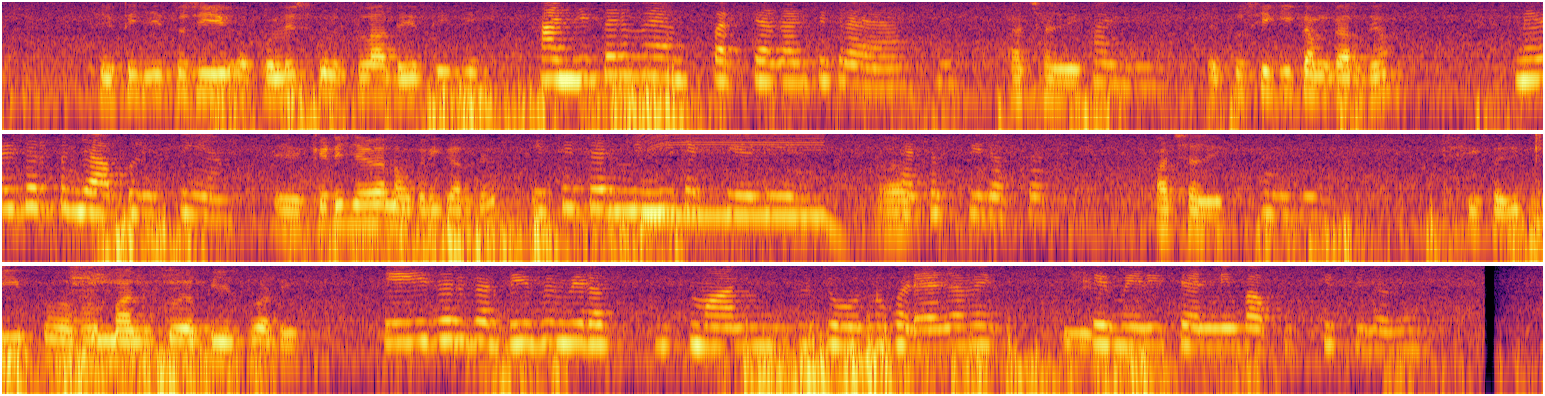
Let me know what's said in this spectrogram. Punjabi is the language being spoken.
ਸਿਟੀ ਜੀ ਤੁਸੀਂ ਪੁਲਿਸ ਨੂੰ ਇਤਲਾਹ ਦੇ ਦਿੱਤੀ ਜੀ? ਹਾਂਜੀ ਸਰ ਮੈਂ ਪਰਚਾ ਦਰਜ ਕਰਾਇਆ। ਅੱਛਾ ਜੀ। ਹਾਂਜੀ। ਤੇ ਤੁਸੀਂ ਕੀ ਕੰਮ ਕਰਦੇ ਹੋ? ਮੈਂ ਵੀ ਸਰ ਪੰਜਾਬ ਪੁਲਿਸ 'ਚ ਹੀ ਹਾਂ। ਇਹ ਕਿਹੜੀ ਜਗ੍ਹਾ ਨੌਕਰੀ ਕਰਦੇ ਹੋ? ਇੱਥੇ ਸਰ ਮਿੰਨੀ ਸੈਕਟਰੀ ਹੈ ਅਹ ਐਸਐਸਪੀ ਦਫ਼ਤਰ। ਅੱਛਾ ਜੀ। ਹਾਂਜੀ। ਠੀਕ ਹੈ ਜੀ ਕੀ ਹੁਣ ਮੰਗ ਕੋਈ ਅਪੀਲ ਤੁਹਾਡੀ? ਇਹ ਸਰ ਕਰਦੀ ਵੀ ਮੇਰਾ ਸ- ਸਮਾਨ ਚੋਰ ਨੂੰ ਫੜਿਆ ਜਾਵੇ ਜੀ। ਤੇ ਮੇਰੀ ਚੈਨੀ ਵਾਪਸ ਕੀਤੀ ਜਾਵੇ।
